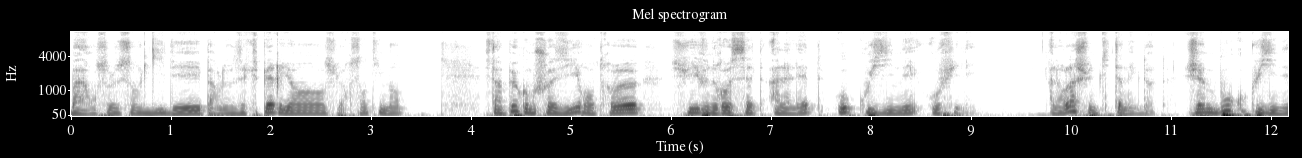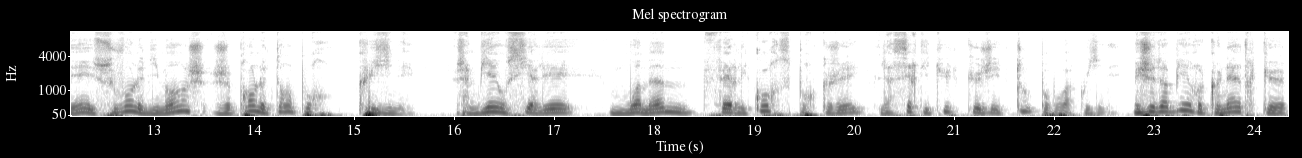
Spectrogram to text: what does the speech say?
Ben, on se le sent guidé par leurs expériences, leurs sentiments. C'est un peu comme choisir entre suivre une recette à la lettre ou cuisiner au filet. Alors là, je fais une petite anecdote. J'aime beaucoup cuisiner et souvent le dimanche, je prends le temps pour cuisiner. j'aime bien aussi aller moi-même faire les courses pour que j'ai la certitude que j'ai tout pour pouvoir cuisiner. Mais je dois bien reconnaître que,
